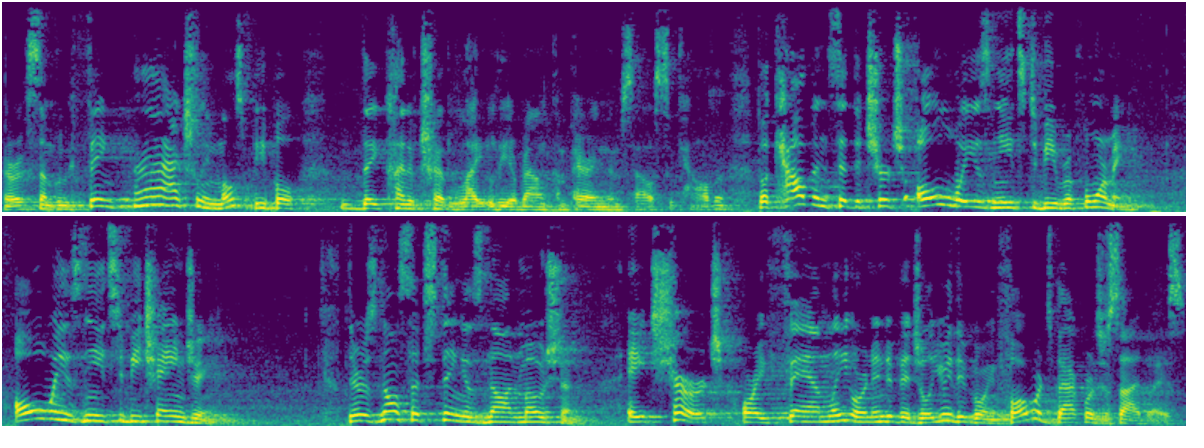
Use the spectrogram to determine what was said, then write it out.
There are some who think, eh, actually, most people, they kind of tread lightly around comparing themselves to Calvin. But Calvin said the church always needs to be reforming, always needs to be changing. There is no such thing as non motion. A church or a family or an individual, you're either going forwards, backwards, or sideways.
